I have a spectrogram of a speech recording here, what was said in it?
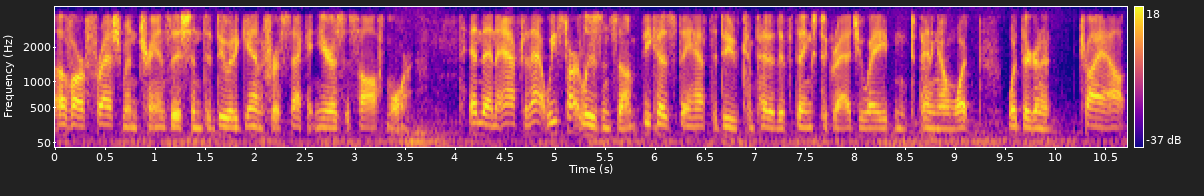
of our freshmen transition to do it again for a second year as a sophomore. And then after that, we start losing some because they have to do competitive things to graduate, and depending on what what they're going to try out,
